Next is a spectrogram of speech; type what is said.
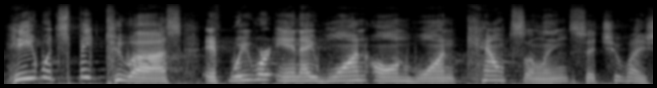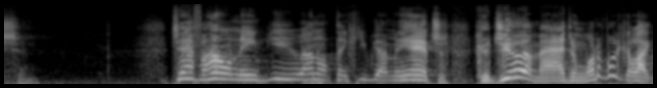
He would speak to us if we were in a one on one counseling situation. Jeff, I don't need you. I don't think you've got many answers. Could you imagine? What if we could, like,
